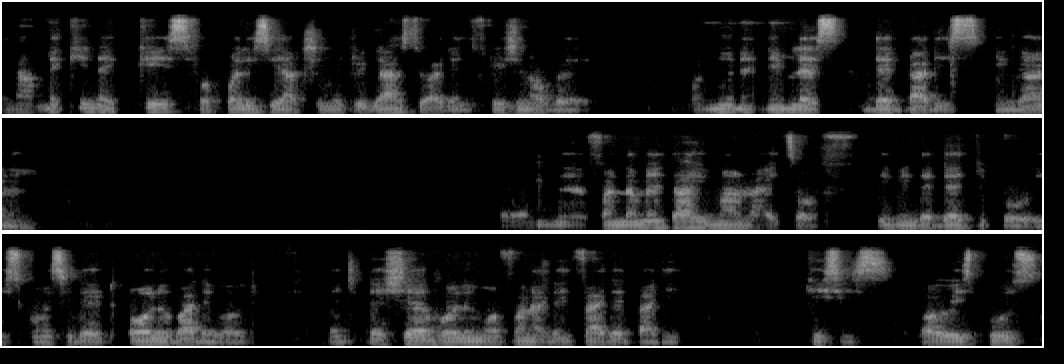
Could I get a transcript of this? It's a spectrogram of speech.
And I'm making a case for policy action with regards to identification of uh, unknown and nameless dead bodies in Ghana. Um, fundamental human rights of even the dead people is considered all over the world. And the sheer volume of unidentified dead body cases always pose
